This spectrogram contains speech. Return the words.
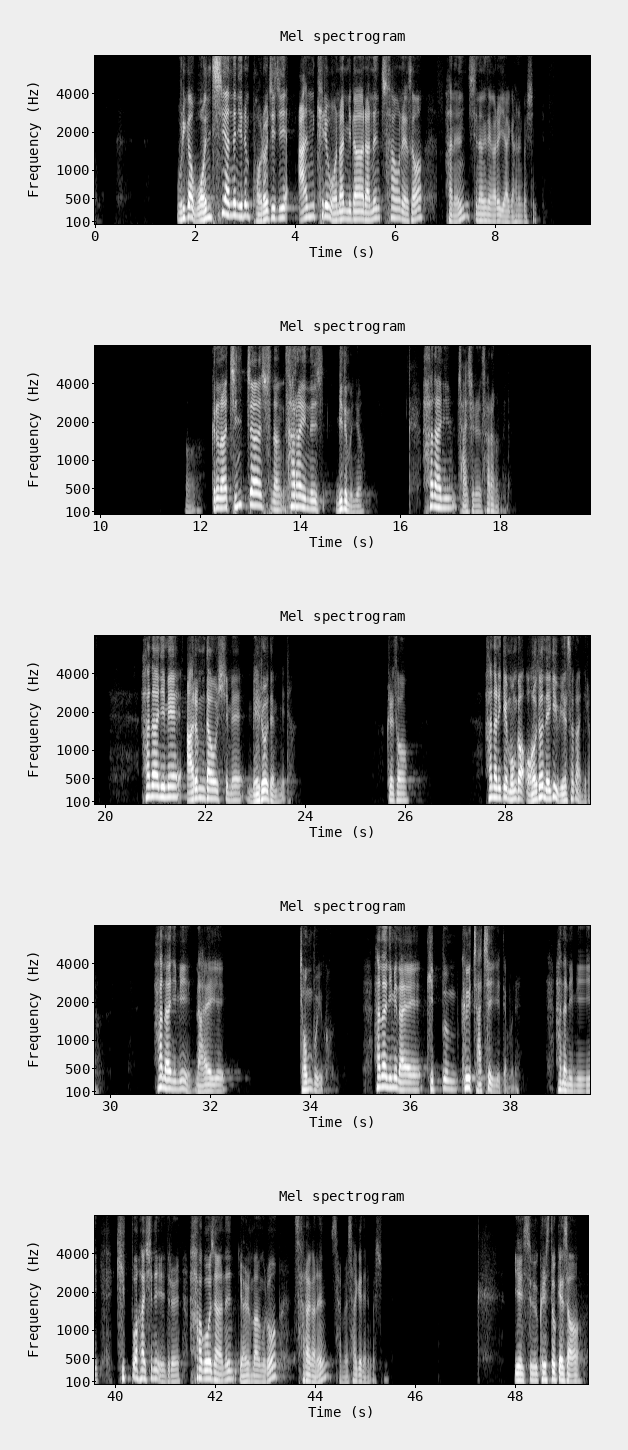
우리가 원치 않는 일은 벌어지지 않기를 원합니다라는 차원에서 하는 신앙생활을 이야기하는 것입니다. 어, 그러나 진짜 신앙, 살아있는 믿음은요, 하나님 자신을 사랑합니다. 하나님의 아름다우심에 매료됩니다. 그래서 하나님께 뭔가 얻어내기 위해서가 아니라 하나님이 나의 전부이고 하나님이 나의 기쁨 그 자체이기 때문에 하나님이 기뻐하시는 일들을 하고자 하는 열망으로 살아가는 삶을 살게 되는 것입니다. 예수 그리스도께서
